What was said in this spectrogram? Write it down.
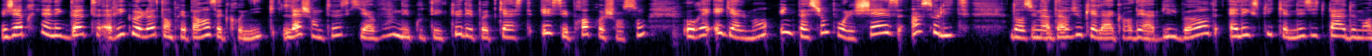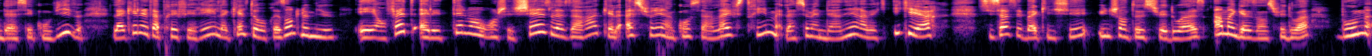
mais j'ai appris une anecdote rigolote en préparant cette chronique. La chanteuse qui avoue n'écouter que des podcasts et ses propres chansons aurait également une passion pour les chaises insolites. Dans une interview qu'elle a accordée à Billboard, elle explique qu'elle n'hésite pas à demander à ses convives laquelle est ta préférée, laquelle te représente le mieux. Et en fait, elle est tellement branchée chaise, la Zara, qu'elle a assuré un concert live stream la semaine dernière avec Ikea. Si ça c'est pas cliché, une chanteuse suédoise, un magasin suédois, boum,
